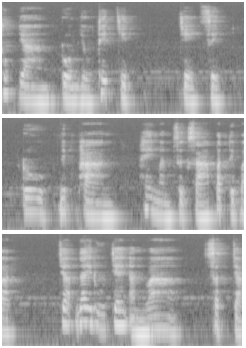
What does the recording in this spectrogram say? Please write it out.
ทุกอย่างรวมอยู่ที่จิต เจตสิทธิรูปนิพพาน ให้มันศึกษาปฏิบัติ จะได้รู้แจ้งอันว่า สัจจะ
